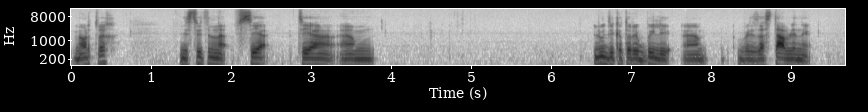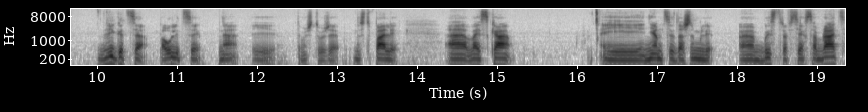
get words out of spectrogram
мертвых. Действительно, все те эм, люди, которые были, эм, были заставлены двигаться по улице, да, и потому что уже наступали э, войска, и немцы должны были э, быстро всех собрать.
